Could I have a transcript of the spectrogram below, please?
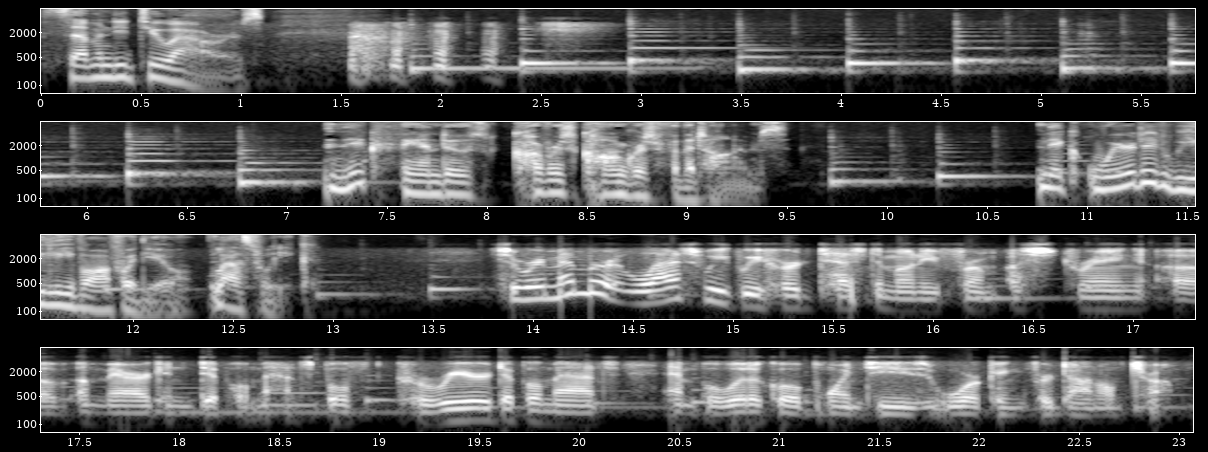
72 hours. Nick Fandos covers Congress for the Times. Nick, where did we leave off with you last week? So remember, last week we heard testimony from a string of American diplomats, both career diplomats and political appointees working for Donald Trump.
